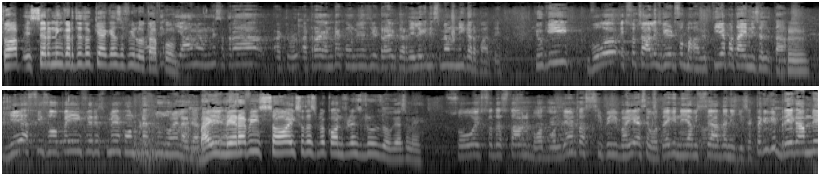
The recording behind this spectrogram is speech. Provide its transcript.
तो आप इससे रनिंग करते तो क्या कैसा फील होता आपको? किया में हमने सत्रह अठारह घंटे कॉन्टिन्यूसली ड्राइव कर ली लेकिन इसमें हम नहीं कर पाते। क्योंकि वो 140 150 भागती है पता ही नहीं चलता। हम्म। ये 80 100 पे ही फिर इसमें कॉन्फिडेंस लूज होने लग जाता भाई है मेरा भी 100 110 पे कॉन्फिडेंस लूज हो गया इसमें। सौ एक सौ दस तो आपने बहुत बोल दिया तो अस्सी पे भाई ऐसे होता है कि नहीं अब इससे ज़्यादा नहीं की सकता क्योंकि ब्रेक आपने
